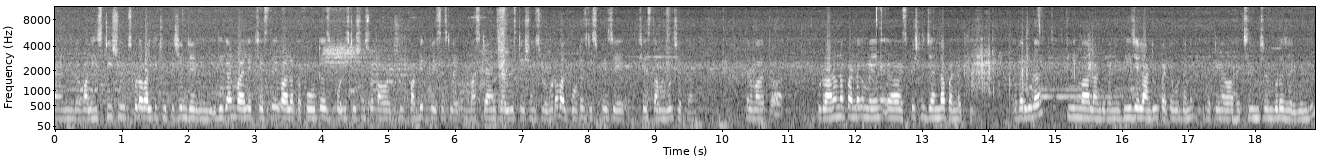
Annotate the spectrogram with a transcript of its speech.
అండ్ వాళ్ళ హిస్టరీ షూట్స్ కూడా వాళ్ళకి చూపించడం జరిగింది. ఇది కానీ వైలేట్ చేస్తే వాళ్ళ ఫోటోస్ పోలీస్ స్టేషన్స్లో కావచ్చు public places like bus stands railway స్టేషన్స్లో కూడా వాళ్ళ ఫోటోస్ డిస్ప్లే చే చేస్తామని కూడా చెప్పాను తర్వాత ఇప్పుడు రానున్న పండుగ మెయిన్ ఎస్పెషల్లీ జెండా పండుగకి ఎవరు కూడా టీమా లాంటివి కానీ డీజే లాంటివి పెట్టకూడదని గట్టిగా హెచ్చరించడం కూడా జరిగింది.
